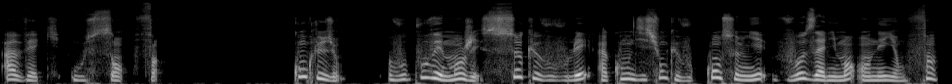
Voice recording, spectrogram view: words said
avec ou sans faim. Conclusion. Vous pouvez manger ce que vous voulez à condition que vous consommiez vos aliments en ayant faim,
